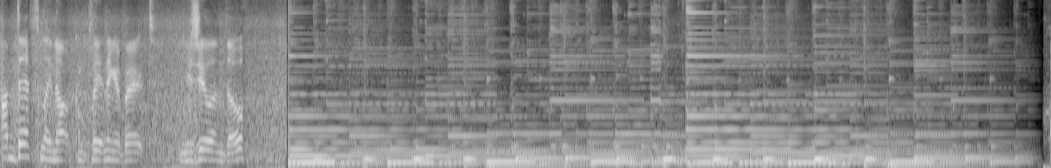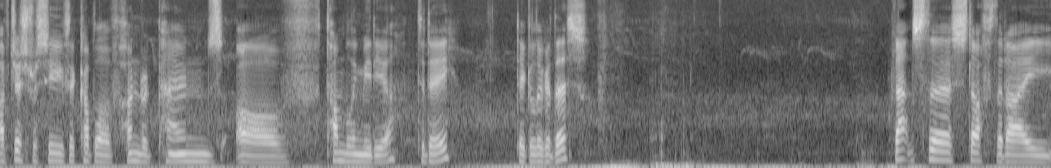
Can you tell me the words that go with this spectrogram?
I'm definitely not complaining about New Zealand though. I've just received a couple of hundred pounds of tumbling media today. Take a look at this. That's the stuff that I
